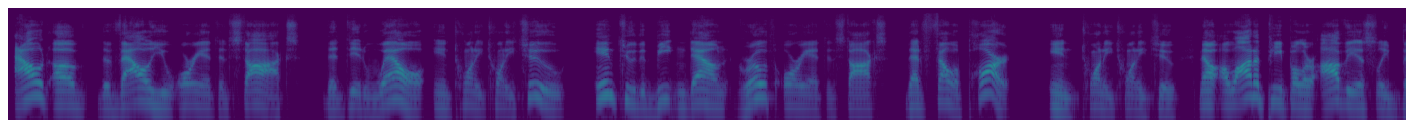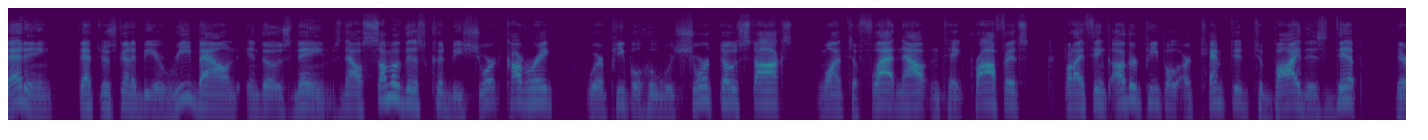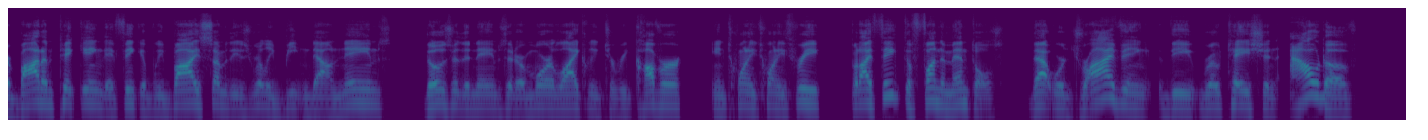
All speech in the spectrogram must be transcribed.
out of the value oriented stocks that did well in 2022 into the beaten down growth oriented stocks that fell apart in 2022. Now, a lot of people are obviously betting that there's going to be a rebound in those names. Now, some of this could be short covering, where people who were short those stocks want to flatten out and take profits. But I think other people are tempted to buy this dip they're bottom picking. They think if we buy some of these really beaten down names, those are the names that are more likely to recover in 2023. But I think the fundamentals that were driving the rotation out of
